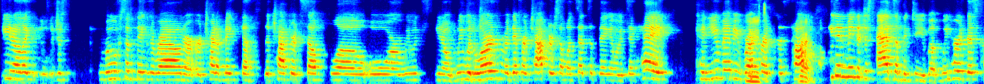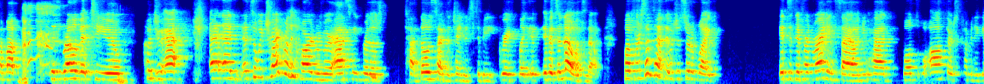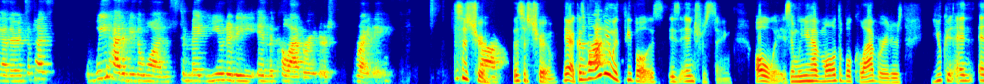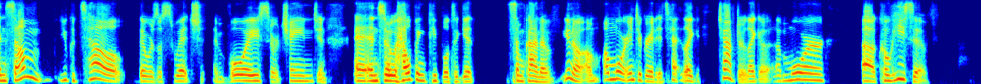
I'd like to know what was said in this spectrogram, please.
you know, like just move some things around or, or try to make the, the chapter itself flow or we would you know we would learn from a different chapter someone said something and we'd say hey can you maybe reference this topic? Right. We didn't mean to just add something to you, but we heard this come up. is relevant to you? Could you add? And, and, and so we tried really hard when we were asking for those those types of changes to be great. Like if, if it's a no, it's a no. But for sometimes it was just sort of like it's a different writing style, and you had multiple authors coming together, and sometimes we had to be the ones to make unity in the collaborators writing. This is true. Uh, this is true. Yeah, because working with people is is interesting always, and when you have multiple collaborators, you could and and some you could tell there was a switch in voice or change and and so helping people to get some kind of you know a, a more integrated te- like chapter like a, a more uh, cohesive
